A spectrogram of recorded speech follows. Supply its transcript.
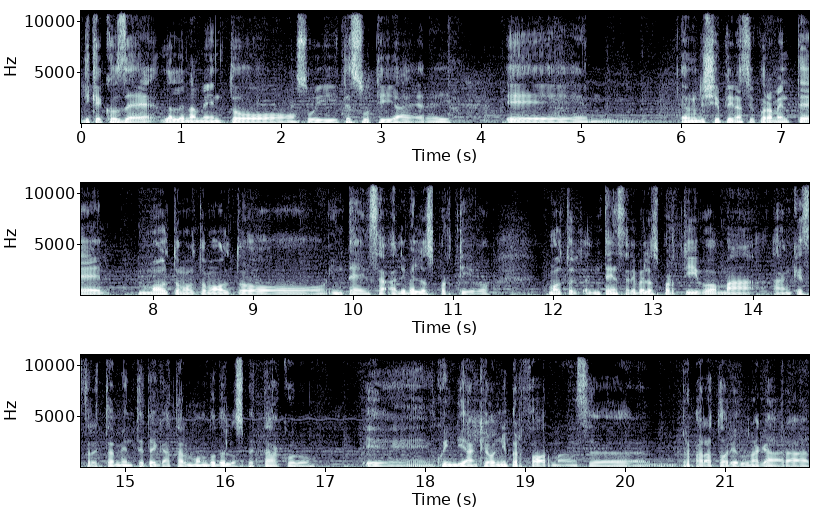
di che cos'è l'allenamento sui tessuti aerei. E, è una disciplina sicuramente molto molto molto intensa a livello sportivo molto intensa a livello sportivo ma anche strettamente legata al mondo dello spettacolo e quindi anche ogni performance eh, preparatoria ad una gara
